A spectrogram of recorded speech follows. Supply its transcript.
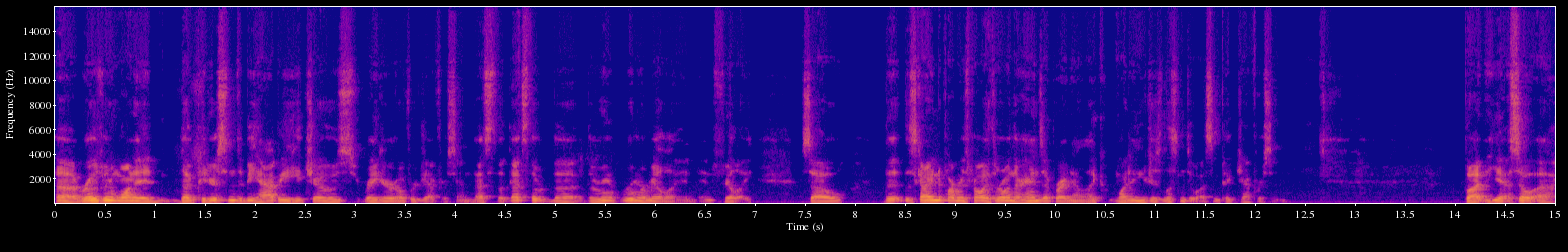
uh, Roseman wanted Doug Pederson to be happy. He chose Reagor over Jefferson. That's the that's the the, the rumor mill in, in Philly. So the, the scouting department is probably throwing their hands up right now, like, why didn't you just listen to us and pick Jefferson? But yeah, so uh,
